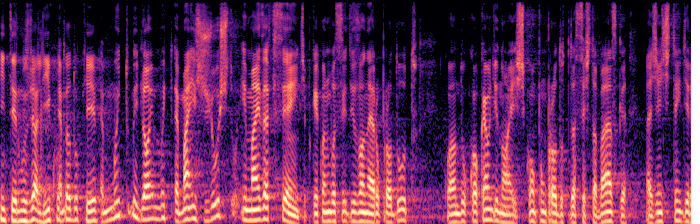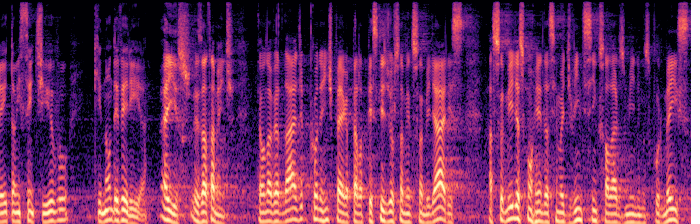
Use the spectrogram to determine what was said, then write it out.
em termos de alíquota é, do que... É muito melhor, e muito, é mais justo e mais eficiente, porque quando você desonera o produto, quando qualquer um de nós compra um produto da cesta básica, a gente tem direito ao incentivo que não deveria. É isso, exatamente. Então, na verdade, quando a gente pega pela pesquisa de orçamentos familiares, as famílias com renda acima de 25 salários mínimos por mês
